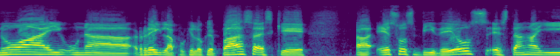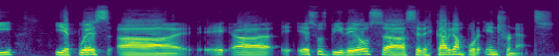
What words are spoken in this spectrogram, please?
no hay una regla porque lo que pasa es que ah, esos videos están allí y después ah, esos videos se descargan por internet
